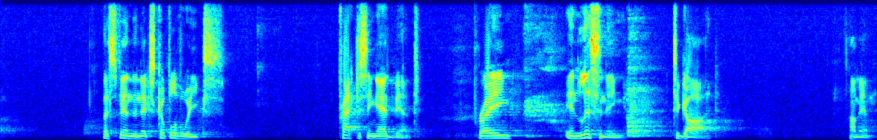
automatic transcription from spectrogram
let's spend the next couple of weeks practicing Advent, praying and listening to God. Amen.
